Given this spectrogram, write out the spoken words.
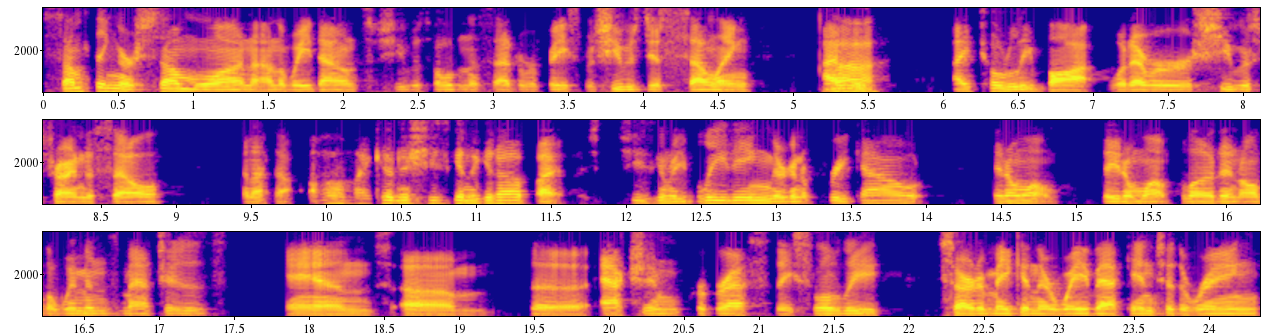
something or someone on the way down, so she was holding the side of her face, but she was just selling. I was, Ah. I totally bought whatever she was trying to sell, and I thought, oh my goodness, she's going to get up. I, she's going to be bleeding. They're going to freak out. They don't want they don't want blood in all the women's matches and um, the action progressed. They slowly started making their way back into the ring,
